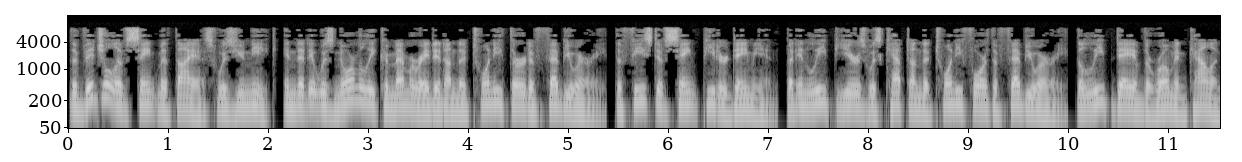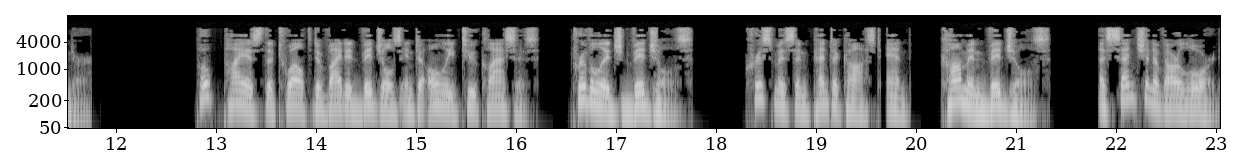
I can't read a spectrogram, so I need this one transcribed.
The Vigil of Saint Matthias was unique, in that it was normally commemorated on 23 February, the feast of Saint Peter Damian, but in leap years was kept on 24 February, the leap day of the Roman calendar. Pope Pius XII divided vigils into only two classes, privileged vigils, Christmas and Pentecost and common vigils, Ascension of Our Lord,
